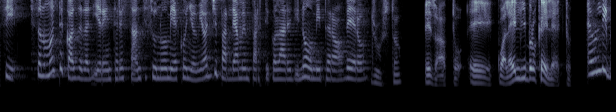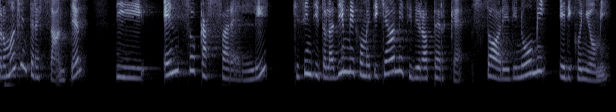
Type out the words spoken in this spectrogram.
sì, ci sono molte cose da dire interessanti su nomi e cognomi. Oggi parliamo in particolare di nomi, però, vero? Giusto. Esatto. E qual è il libro che hai letto? È un libro molto interessante di Enzo Caffarelli che si intitola Dimmi come ti chiami, ti dirò perché. Storie di nomi e di cognomi.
